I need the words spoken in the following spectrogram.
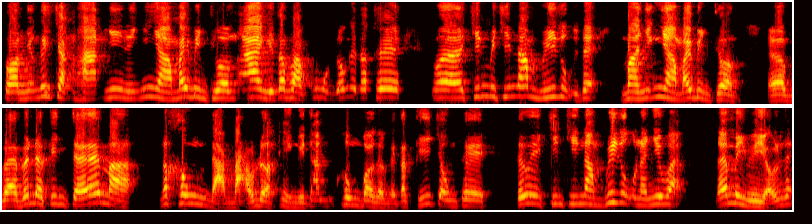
còn những cái chẳng hạn như những nhà máy bình thường ai người ta vào khu vực đó người ta thuê 99 ờ, năm ví dụ như thế. Mà những nhà máy bình thường ờ, về vấn đề kinh tế mà nó không đảm bảo được thì người ta cũng không bao giờ người ta ký cho ông thuê tới 99 năm. Ví dụ là như vậy. Đấy mình phải hiểu như thế.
